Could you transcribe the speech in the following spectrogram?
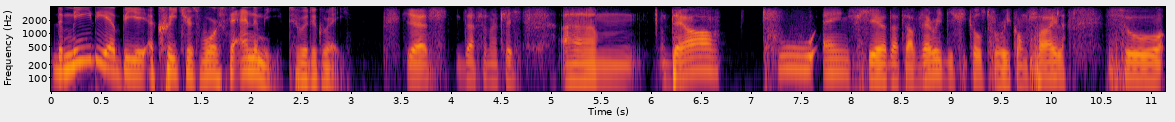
the media be a creature's worst enemy to a degree? Yes, definitely. Um, there are two aims here that are very difficult to reconcile. So,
